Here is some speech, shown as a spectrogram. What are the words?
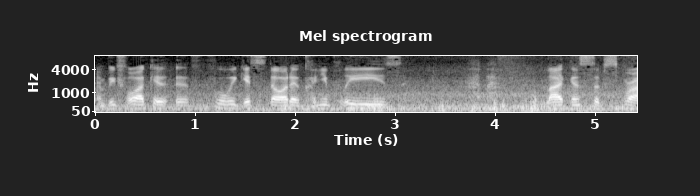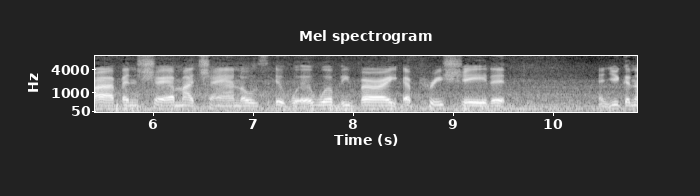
and before I get, before we get started, can you please like and subscribe and share my channels? It, it will be very appreciated, and you can,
